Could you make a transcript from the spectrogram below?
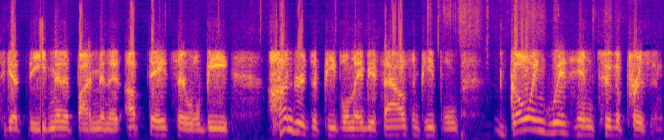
to get the minute by minute updates. There will be hundreds of people, maybe a thousand people, going with him to the prison.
